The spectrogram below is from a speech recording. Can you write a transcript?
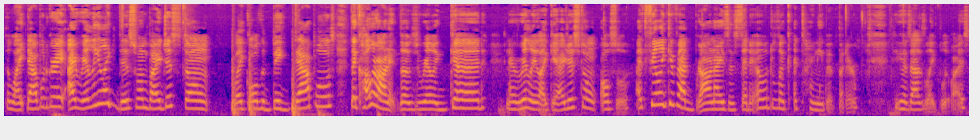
the light dappled gray. I really like this one, but I just don't like all the big dapples. The color on it does really good, and I really like it. I just don't also, I feel like if I had brown eyes instead, it would look a tiny bit better because I has like blue eyes.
